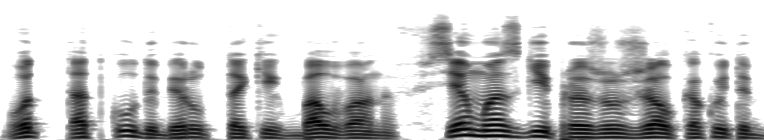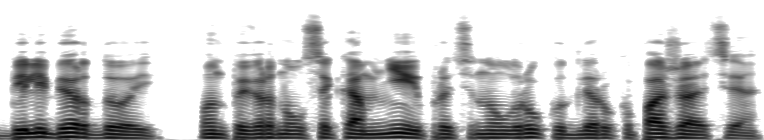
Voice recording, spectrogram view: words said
Вот откуда берут таких болванов? Все мозги прожужжал какой-то белибердой. Он повернулся ко мне и протянул руку для рукопожатия.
